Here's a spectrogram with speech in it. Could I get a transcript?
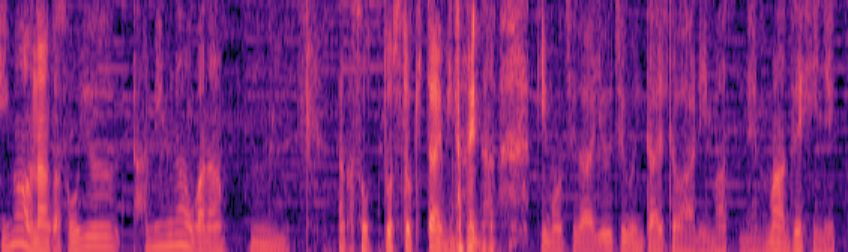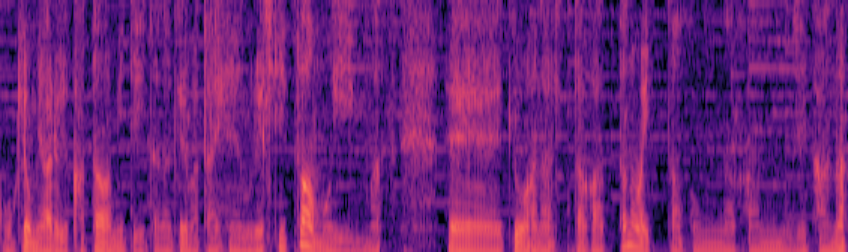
今はなんかそういうタイミングなのかな。うん。なんかそっとしときたいみたいな気持ちが YouTube に対してはありますね。まあぜひね、ご興味ある方は見ていただければ大変嬉しいとは思います。えー、今日話したかったのは一旦そんな感じかな。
